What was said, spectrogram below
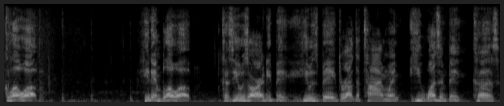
glow up? He didn't blow up because he was already big. He was big throughout the time when he wasn't big because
